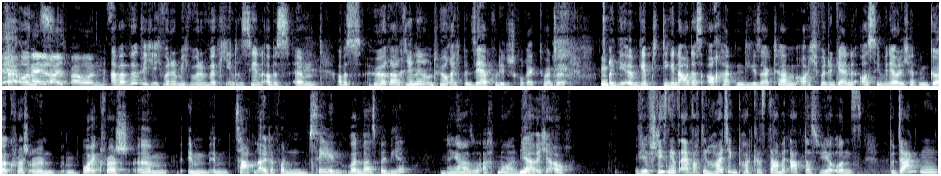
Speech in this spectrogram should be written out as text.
bei uns. meldet euch bei uns. Aber wirklich, ich würde mich würde wirklich interessieren, ob es, ähm, ob es Hörerinnen und Hörer, ich bin sehr politisch korrekt heute, gibt, die genau das auch hatten, die gesagt haben, oh, ich würde gerne aussehen wie der oder ich hatte einen Girl Crush oder einen Boy Crush ähm, im, im zarten Alter von 10. Wann war es bei dir? Naja, so acht, neun. Ja, ich auch. Wir schließen jetzt einfach den heutigen Podcast damit ab, dass wir uns bedanken,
